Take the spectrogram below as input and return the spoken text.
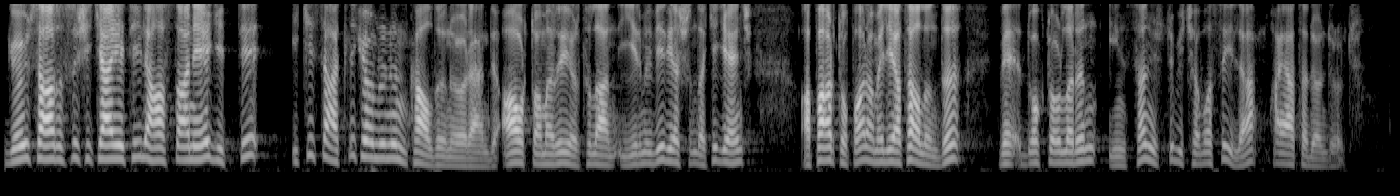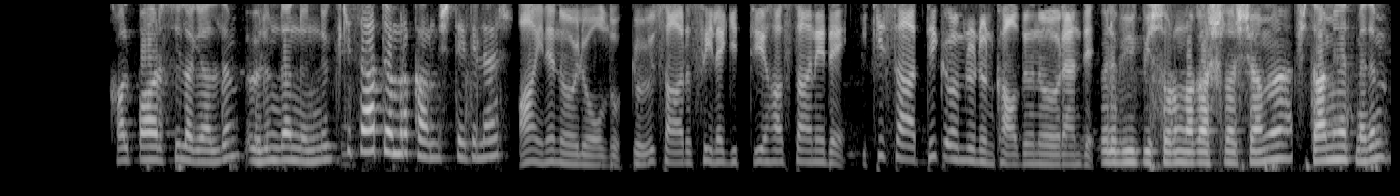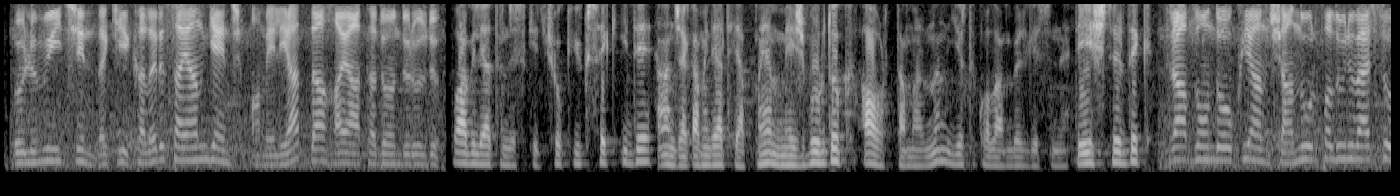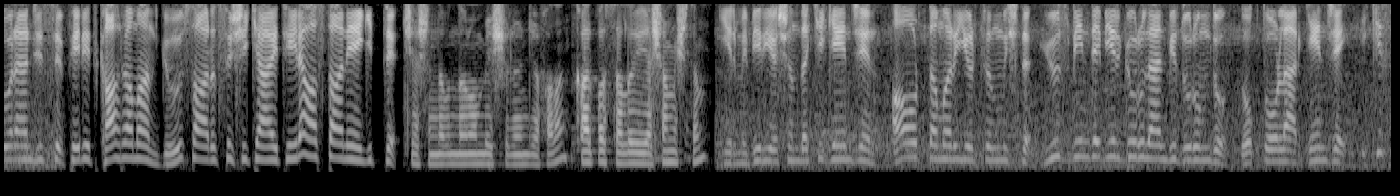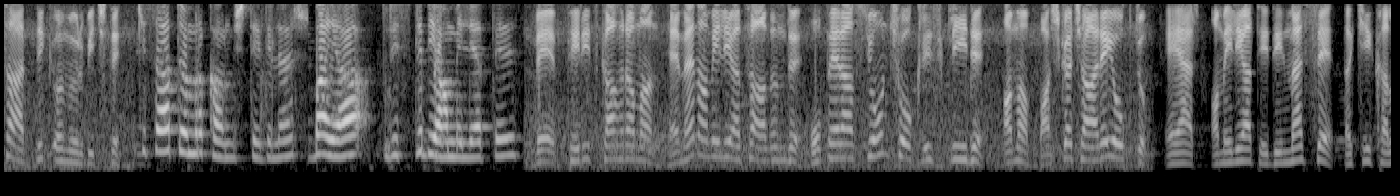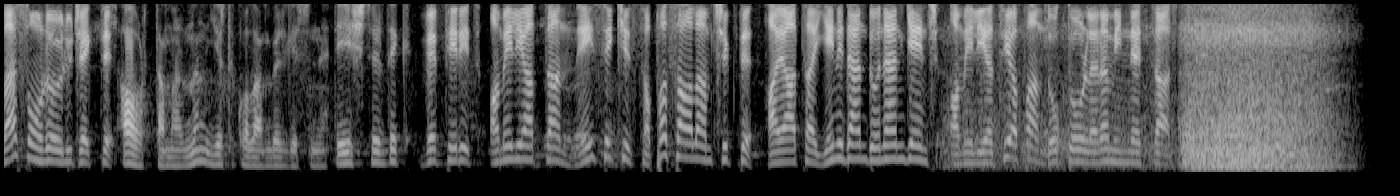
Göğüs ağrısı şikayetiyle hastaneye gitti. 2 saatlik ömrünün kaldığını öğrendi. Aort damarı yırtılan 21 yaşındaki genç apar topar ameliyata alındı ve doktorların insanüstü bir çabasıyla hayata döndürüldü. Kalp ağrısıyla geldim. Ölümden döndük. 2 saat ömrü kalmış dediler. Aynen öyle oldu. Göğüs ağrısıyla gittiği hastanede 2 saatlik ömrünün kaldığını öğrendi. Böyle büyük bir sorunla karşılaşacağımı hiç tahmin etmedim. Ölümü için dakikaları sayan genç ameliyatla hayata döndürüldü. Bu ameliyatın riski çok yüksek idi ancak ameliyat yapmaya mecburduk. Aort damarının yırtık olan bölgesini değiştirdik. Trabzon'da okuyan Şanlıurfalı Üniversite öğrencisi Ferit Kahraman göğüs ağrısı şikayetiyle hastaneye gitti. 3 yaşında bundan 15 yıl önce falan kalp hastalığı yaşamıştım. 21 yaşındaki gencin aort damarı yırtılmıştı. 100 binde bir görülen bir durumdu. Doktorlar gence 2 saatlik ömür biçti. 2 saat ömrü kalmış dediler. Bayağı riskli bir ameliyattı. Ve Ferit Kahraman hemen ameliyata alındı. Operasyon çok riskliydi ama başka çare yoktu. Eğer ameliyat edilmezse dakikalar sonra ölecekti. Aort damarının yırtık olan bölgesini değiştirdik. Ve Ferit ameliyattan neyse ki sapa sağlam çıktı. Hayata yeniden dönen genç ameliyatı yapan doktorlara minnettar.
